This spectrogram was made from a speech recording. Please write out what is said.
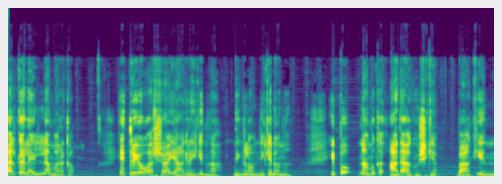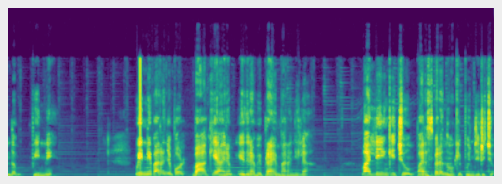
തൽക്കാലം എല്ലാം മറക്കാം. എത്രയോ വർഷമായി ആഗ്രഹിക്കുന്നതാ നിങ്ങൾ ഒന്നിക്കണമെന്ന്. ഇപ്പോൾ നമുക്ക് അത് ആഘോഷിക്കാം ബാക്കി എന്തും പിന്നെ. വിന്നി പറഞ്ഞപ്പോൾ ബാക്കി ആരും എതിരഭിപ്രായം പറഞ്ഞില്ല. വല്ലിയും കിച്ചുവും പരസ്പരം നോക്കി പുഞ്ചിരിച്ചു.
